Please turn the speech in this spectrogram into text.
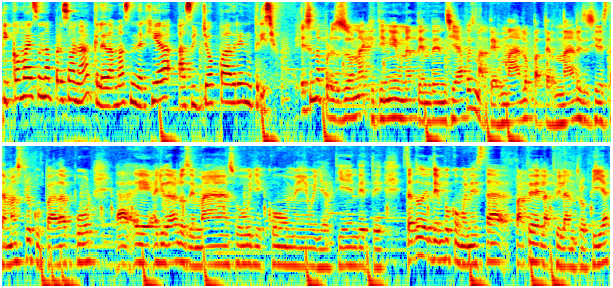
¿Y cómo es una persona que le da más energía a su yo padre nutricio? Es una persona que tiene una tendencia pues maternal o paternal, es decir, está más preocupada por ah, eh, ayudar a los demás, oye, come, oye, atiéndete, está todo el tiempo como en esta parte de la filantropía,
